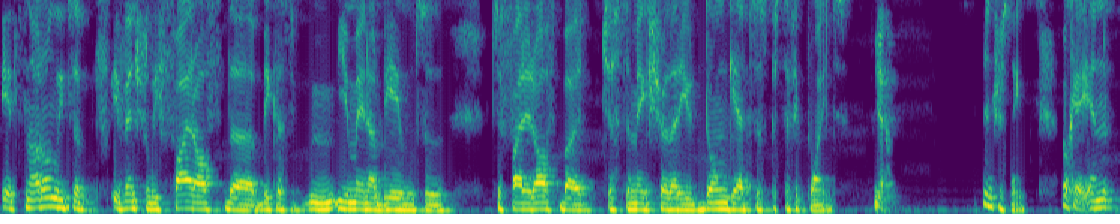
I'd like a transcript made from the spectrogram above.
it's not only to eventually fight off the because you may not be able to to fight it off, but just to make sure that you don't get to a specific point. Yeah. Interesting. Okay, and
